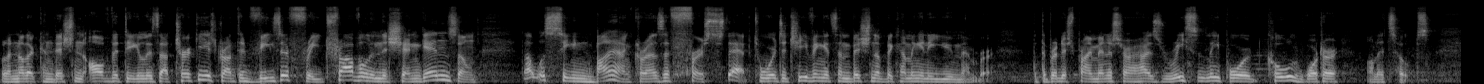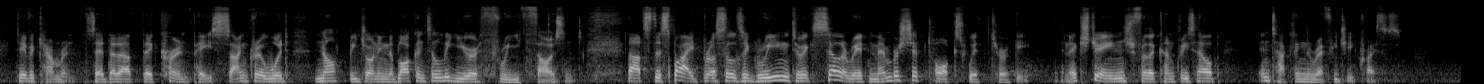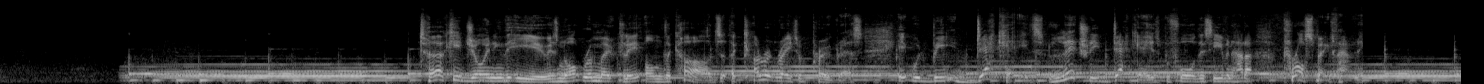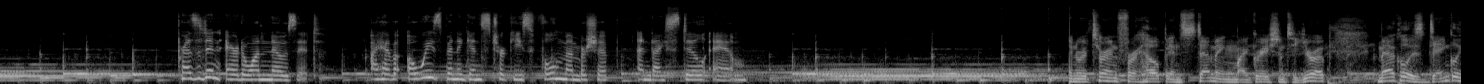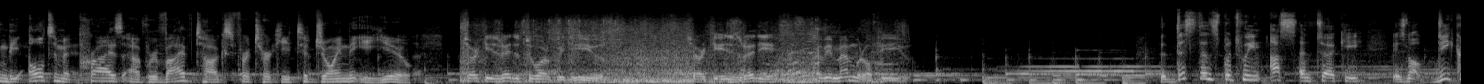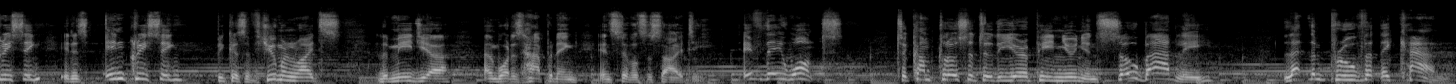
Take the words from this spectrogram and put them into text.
Well, another condition of the deal is that Turkey is granted visa-free travel in the Schengen zone. That was seen by Ankara as a first step towards achieving its ambition of becoming an EU member. But the British Prime Minister has recently poured cold water on its hopes. David Cameron said that at the current pace, Ankara would not be joining the bloc until the year 3000. That's despite Brussels agreeing to accelerate membership talks with Turkey in exchange for the country's help in tackling the refugee crisis. Turkey joining the EU is not remotely on the cards. At the current rate of progress, it would be decades, literally decades, before this even had a prospect of happening. President Erdogan knows it. I have always been against Turkey's full membership, and I still am. In return for help in stemming migration to Europe, Merkel is dangling the ultimate prize of revived talks for Turkey to join the EU. Turkey is ready to work with EU. Turkey is ready to be a member of EU. The distance between us and Turkey is not decreasing, it is increasing because of human rights, the media, and what is happening in civil society. If they want to come closer to the European Union so badly, let them prove that they can.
